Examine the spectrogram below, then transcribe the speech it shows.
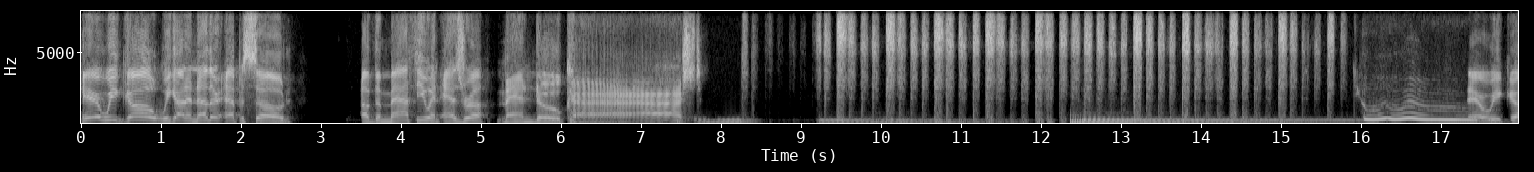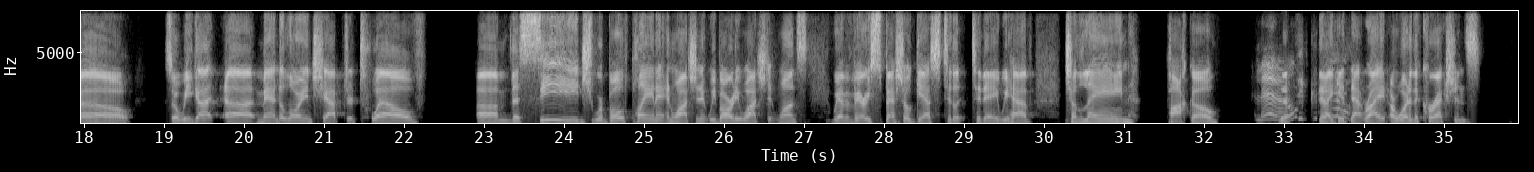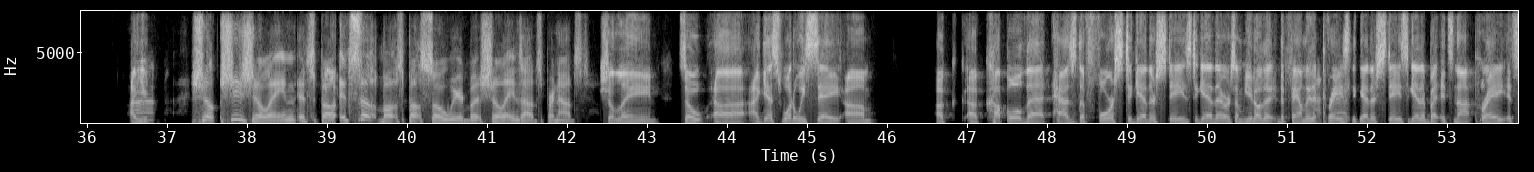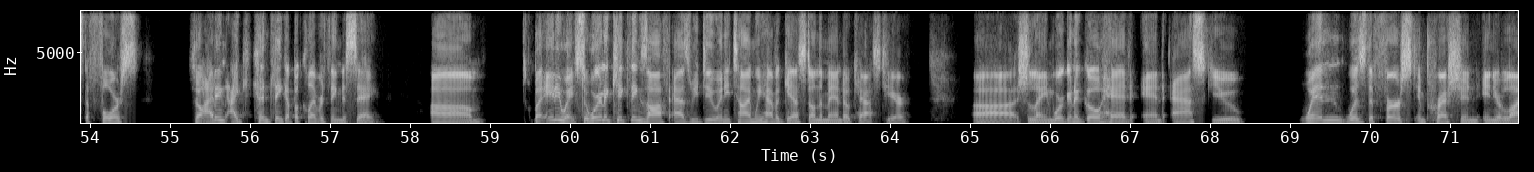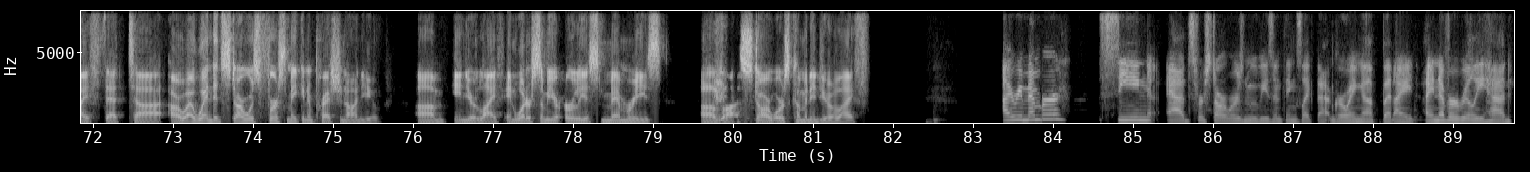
Here we go. We got another episode of the Matthew and Ezra Mando cast. There we go. So we got uh Mandalorian chapter 12. Um, the siege, we're both playing it and watching it. We've already watched it once. We have a very special guest to, today. We have Chalaine Paco. Hello. Did, did I get that right? Or what are the corrections? Are you Uh, Shil- she's Shalane. It's spelled. It's so well, spelled so weird, but Shalane's how it's pronounced. Chalaine? So uh I guess what do we say? Um a, a couple that has the force together stays together or something. You know, the, the family that That's prays right. together stays together, but it's not pray, it's the force. So I didn't I couldn't think up a clever thing to say. Um but anyway, so we're gonna kick things off as we do anytime we have a guest on the Mando cast here. Uh Shalane, we're gonna go ahead and ask you when was the first impression in your life that uh or when did Star Wars first make an impression on you um in your life and what are some of your earliest memories of uh, Star Wars coming into your life? I remember seeing ads for Star Wars movies and things like that growing up, but I I never really had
